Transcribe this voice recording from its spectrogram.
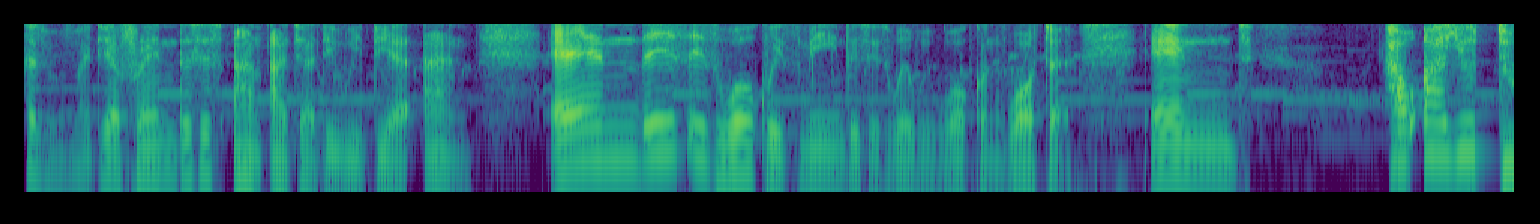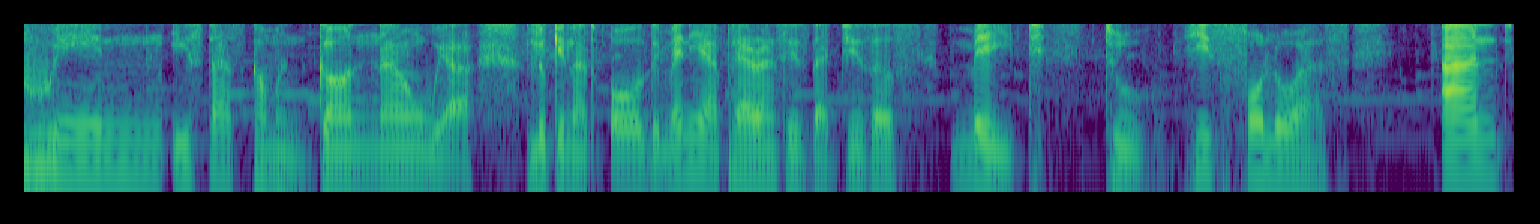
Hello, my dear friend. This is Anne Ajadi with Dear Anne. And this is Walk With Me. This is where we walk on water. And how are you doing? Easter's come and gone now. We are looking at all the many appearances that Jesus made to his followers. And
